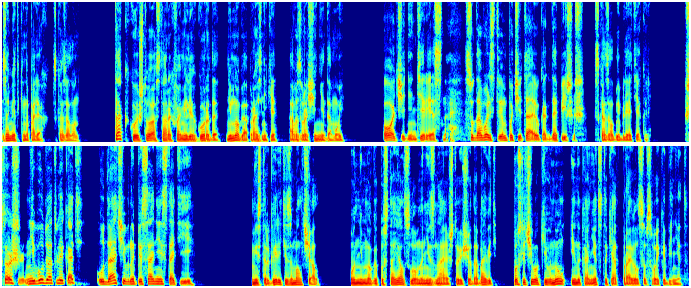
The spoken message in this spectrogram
заметки на полях», — сказал он. «Так, кое-что о старых фамилиях города, немного о празднике, о возвращении домой». «Очень интересно. С удовольствием почитаю, когда пишешь», — сказал библиотекарь. «Что ж, не буду отвлекать. Удачи в написании статьи». Мистер Гэррити замолчал. Он немного постоял, словно не зная, что еще добавить, после чего кивнул и, наконец-таки, отправился в свой кабинет.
